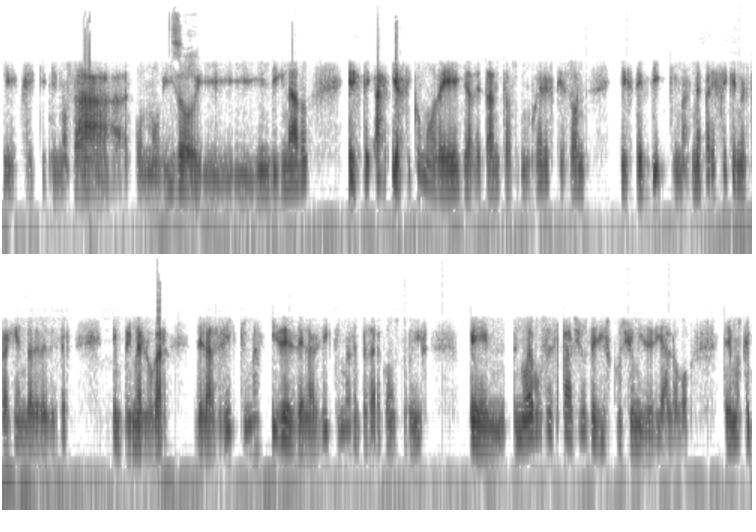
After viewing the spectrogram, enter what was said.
y que, que, nos ha conmovido y, y, indignado este y así como de ella de tantas mujeres que son este, víctimas. Me parece que nuestra agenda debe de ser, en primer lugar, de las víctimas y desde las víctimas empezar a construir em, nuevos espacios de discusión y de diálogo. Tenemos que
